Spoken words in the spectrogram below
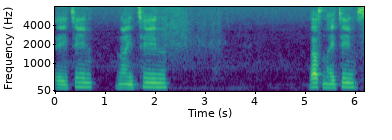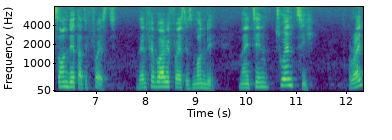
18, 19. That's 19, Sunday 31st. Then February 1st is Monday, 19, 20. All right?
